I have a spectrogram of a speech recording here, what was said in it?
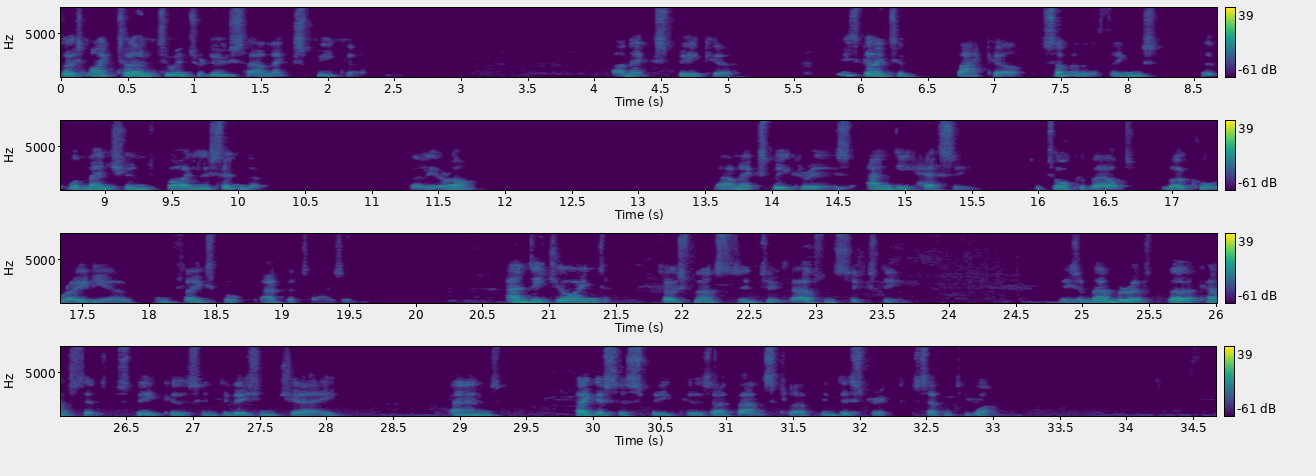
So it's my turn to introduce our next speaker. Our next speaker is going to back up some of the things that were mentioned by Lucinda earlier on. Our next speaker is Andy Hessey to talk about local radio and Facebook advertising. Andy joined Toastmasters in 2016. He's a member of Berkhamsted Speakers in Division J and Pegasus Speakers Advanced Club in District 71.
